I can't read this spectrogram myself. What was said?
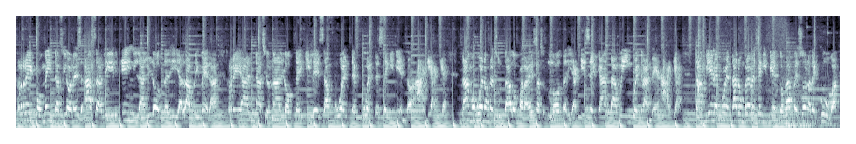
recomendaciones a salir en la lotería. La primera, Real Nacional Lotequilesa, fuerte, fuerte seguimiento. Damos buenos resultados para esas loterías. Aquí se canta bingo en grande. También le pueden dar un breve seguimiento a la persona de Cuba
